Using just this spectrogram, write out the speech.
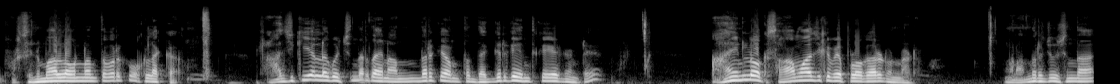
ఇప్పుడు సినిమాల్లో ఉన్నంత వరకు ఒక లెక్క. రాజకీయాల్లోకి వచ్చిన తర్వాత ఆయన అందరికీ అంత దగ్గరగా ఎందుకయ్యాడంటే ఆయనలో ఒక సామాజిక విప్లవకారుడు ఉన్నాడు. మనందరూ చూసిందా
